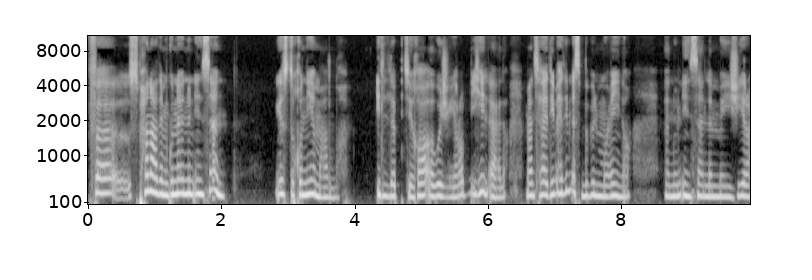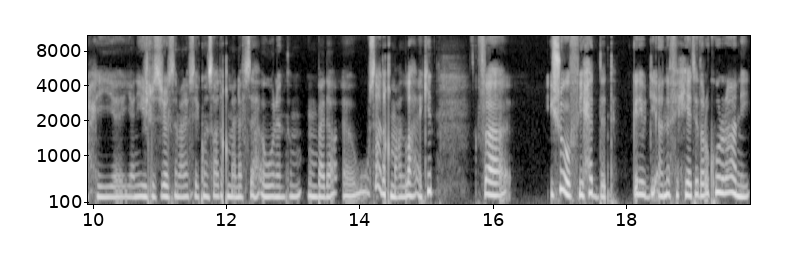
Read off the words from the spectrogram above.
فسبحان العظيم قلنا إنه الإنسان يصدق النية مع الله. إلا ابتغاء وجه ربه الأعلى. معناتها هذه هذه من الأسباب المعينة. أنه الإنسان لما يجي راح يعني يجلس جلسة مع نفسه يكون صادق مع نفسه أولا ثم من بعد آه، وصادق مع الله أكيد. فيشوف يحدد. قال يودي أنا في حياتي درك راني.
